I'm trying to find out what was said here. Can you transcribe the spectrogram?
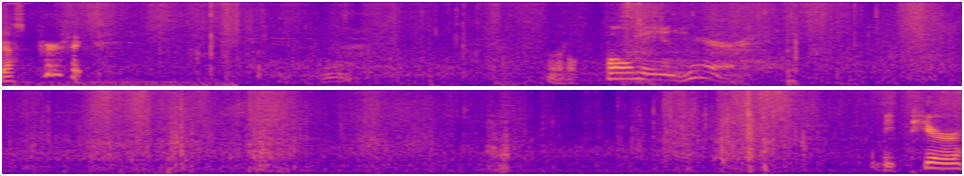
just perfect. A little foamy in here. It'll be pure,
